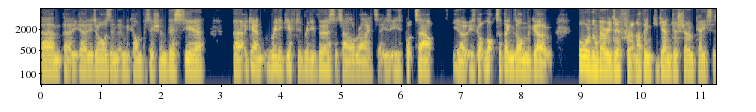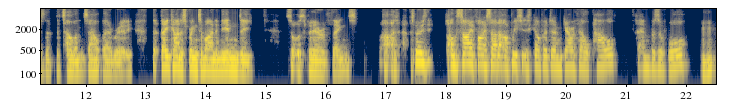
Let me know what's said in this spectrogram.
um, early early doors in, in the competition this year. Uh, again, really gifted, really versatile writer. He's, he's puts out, you know, he's got lots of things on the go all of them very different. And I think again just showcases that the talents out there really that they kind of spring to mind in the indie sort of sphere of things. I, I suppose on the sci-fi side, I've recently discovered um, Gareth L. Powell, Embers of War. Mm-hmm.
